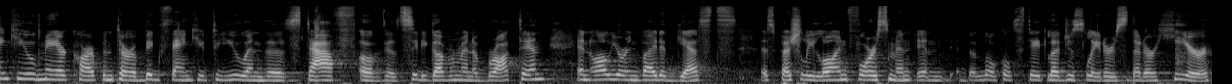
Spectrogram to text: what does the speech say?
Thank you, Mayor Carpenter. A big thank you to you and the staff of the city government of Brockton and all your invited guests, especially law enforcement and the local state legislators that are here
